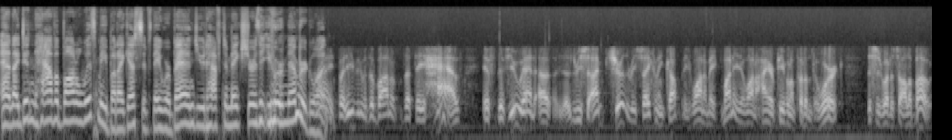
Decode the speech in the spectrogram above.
and I didn't have a bottle with me. But I guess if they were banned, you'd have to make sure that you remembered one. Right, but even with the bottle that they have, if if you had, a, a, I'm sure the recycling companies want to make money. They want to hire people and put them to work. This is what it's all about.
